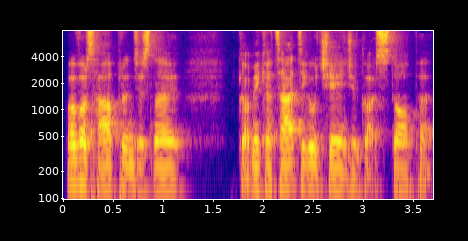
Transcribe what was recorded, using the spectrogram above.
Whatever's happening just now, you've got to make a tactical change. You've got to stop it.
